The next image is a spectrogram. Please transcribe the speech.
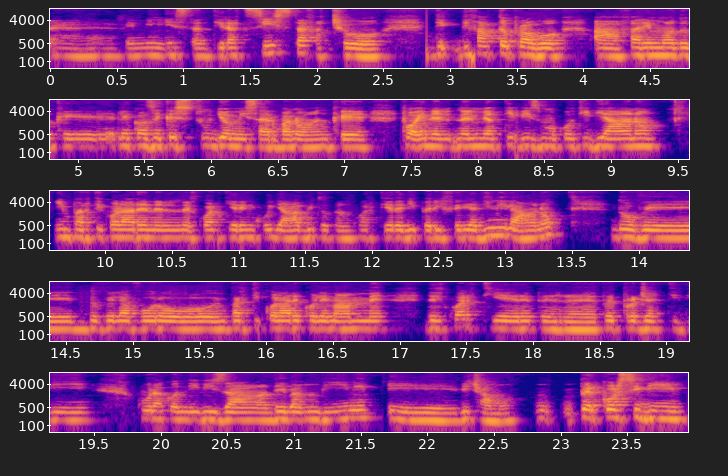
eh, femminista, antirazzista, faccio di, di, fatto provo a fare in modo che le cose che studio mi servano anche poi nel, nel mio attivismo quotidiano, in particolare nel, nel, quartiere in cui abito, che è un quartiere di periferia di Milano, dove, dove lavoro in particolare con le mamme del quartiere per, per progetti di cura condivisa dei bambini e diciamo percorsi di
